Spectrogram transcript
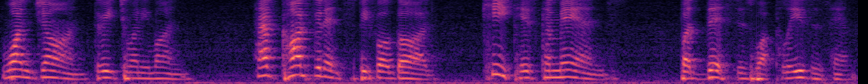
1 John 3:21 Have confidence before God. Keep his commands, for this is what pleases him.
